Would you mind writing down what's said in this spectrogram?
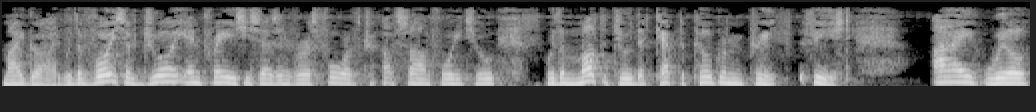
my God. With the voice of joy and praise, he says in verse 4 of, of Psalm 42, with a multitude that kept the pilgrim feast. I will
